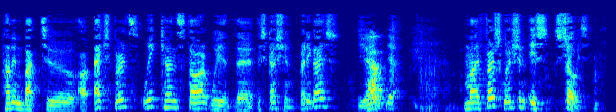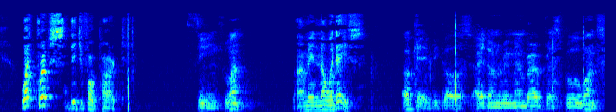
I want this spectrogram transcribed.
having back to our experts, we can start with the discussion. Ready, guys? Yeah. Yeah. My first question is so. What groups did you fall part? Since when? I mean, nowadays. Okay, because I don't remember preschool once.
